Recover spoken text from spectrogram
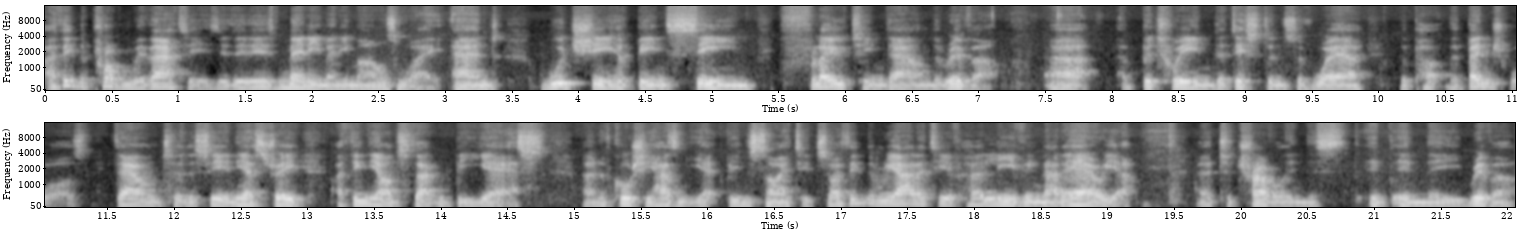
I think the problem with that is, is it is many, many miles away. And would she have been seen floating down the river uh, between the distance of where the, the bench was down to the sea and the estuary? I think the answer to that would be yes. And of course, she hasn't yet been sighted. So I think the reality of her leaving that area uh, to travel in this in, in the river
